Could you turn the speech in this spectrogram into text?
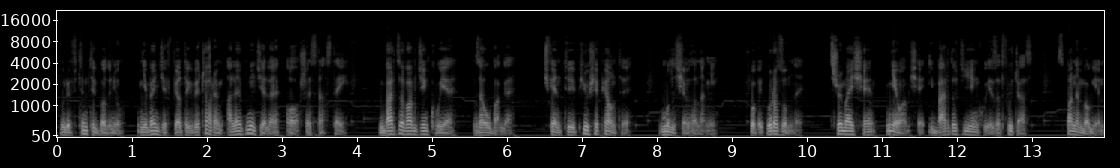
który w tym tygodniu nie będzie w piątek wieczorem, ale w niedzielę o 16. Bardzo Wam dziękuję za uwagę. Święty Piusie V, módl się za nami. Człowieku rozumny. Trzymaj się, nie łam się i bardzo Ci dziękuję za Twój czas. Z Panem Bogiem.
